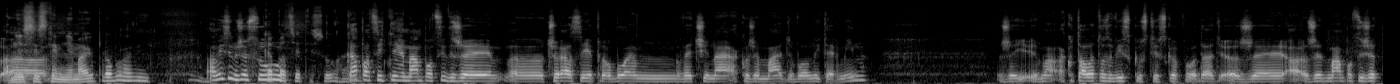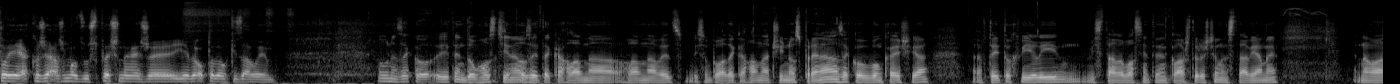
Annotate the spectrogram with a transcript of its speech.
A oni si s tým nemajú problémy? A myslím, že sú... Kapacity sú. Hej. Kapacitne mám pocit, že e, čoraz je problém väčšina akože mať voľný termín že má, ako to letos vyskúste skôr povedať, e, že, a, že mám pocit, že to je akože až moc úspešné, že je o to veľký záujem. No, u nás ako je ten dom hostí naozaj taká hlavná, hlavná vec, by som povedal taká hlavná činnosť pre nás ako vonkajšia v tejto chvíli. My stále vlastne ten kláštor ešte len staviame. No a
